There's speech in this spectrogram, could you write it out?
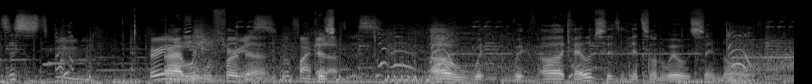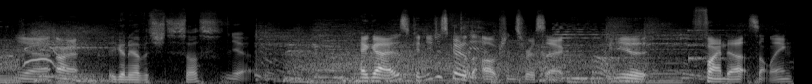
Is this? Hmm. Very. Alright, we'll- we'll find out. We'll find out after this. Oh, wi- wi- uh, Caleb's hits, hits on wheels seem normal. Yeah. All right. Are you gonna have a sus? Yeah. Hey guys, can you just go to the options for a sec? We need to find out something.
